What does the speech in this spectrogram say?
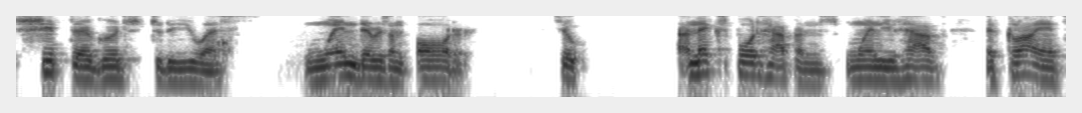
ship their goods to the US when there is an order. So an export happens when you have a client,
